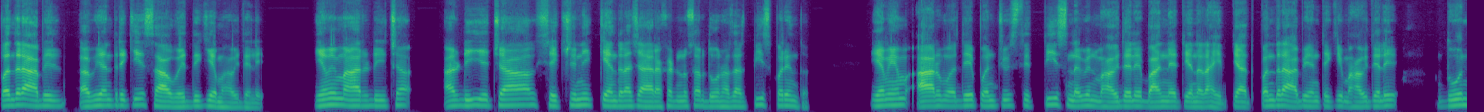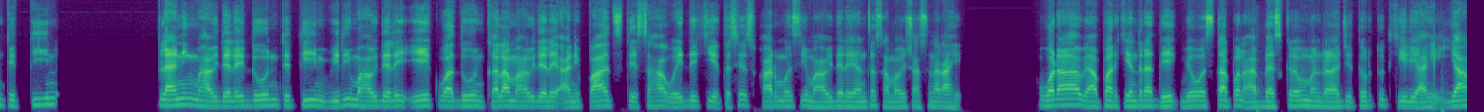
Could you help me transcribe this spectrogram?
पंधरा अभि अभियांत्रिकी सहा वैद्यकीय महाविद्यालय. एम एम आर डीच्या आर डी एच्या शैक्षणिक केंद्राच्या आराखड्यानुसार दोन हजार तीसपर्यंत एम एम आरमध्ये पंचवीस ते तीस नवीन महाविद्यालय बांधण्यात येणार आहेत. त्यात पंधरा अभियांत्रिकी महाविद्यालय दोन ते तीन प्लॅनिंग महाविद्यालय दोन ते तीन विधी महाविद्यालय एक वा दोन कला महाविद्यालय आणि पाच ते सहा वैद्यकीय तसेच फार्मसी महाविद्यालय यांचा समावेश असणार आहे. वडाळा व्यापार केंद्रात एक व्यवस्थापन अभ्यासक्रम मंडळाची तरतूद केली आहे. या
